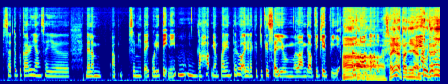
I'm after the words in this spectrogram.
satu perkara yang saya dalam uh, saya menyertai politik ni Mm-mm. tahap yang paling teruk adalah ketika saya melanggar PKP. Ah, saya nak tanya yang tu Itu. tadi.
